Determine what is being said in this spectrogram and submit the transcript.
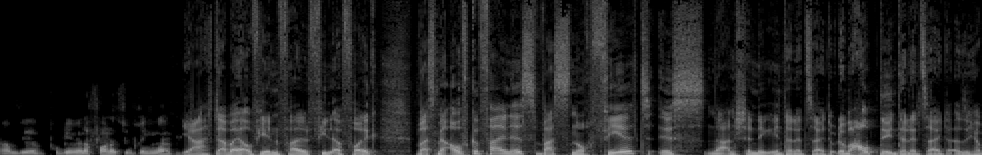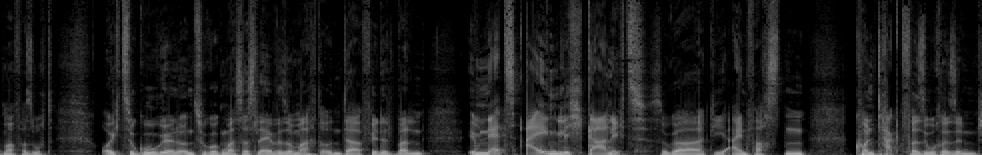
haben wir, probieren wir nach vorne zu bringen, ne? Ja, dabei auf jeden Fall viel Erfolg. Was mir aufgefallen ist, was noch fehlt, ist eine anständige Internetseite oder überhaupt eine Internetseite. Also ich habe mal versucht, euch zu googeln und zu gucken, was das Label so macht und da findet man im Netz eigentlich gar nichts. Sogar die einfachsten Kontaktversuche sind,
